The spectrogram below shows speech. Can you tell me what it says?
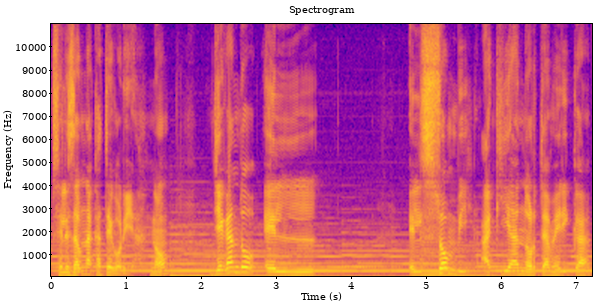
se les da una categoría, ¿no? Llegando el, el zombie aquí a Norteamérica,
